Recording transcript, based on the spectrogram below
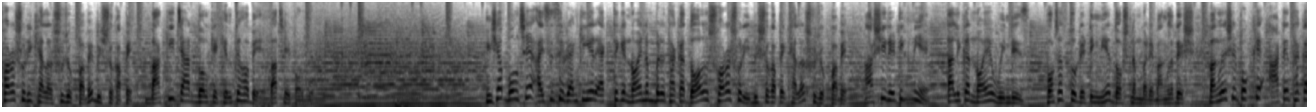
সরাসরি খেলার সুযোগ পাবে বিশ্বকাপে। বাকি চার দলকে খেলতে হবে বাছাই পর্ব। হিসাব বলছে আইসিসি র্যাঙ্কিংয়ের এক থেকে নয় নম্বরে থাকা দল সরাসরি বিশ্বকাপে খেলার সুযোগ পাবে। আশি রেটিং নিয়ে তালিকার নয়ে উইন্ডিজ, পঁচাত্তর রেটিং নিয়ে দশ নম্বরে বাংলাদেশ। বাংলাদেশের পক্ষে আটে থাকা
